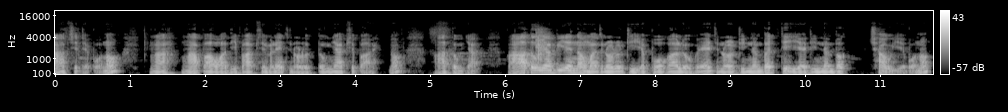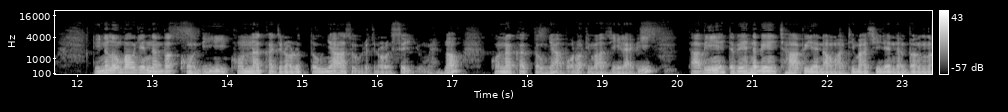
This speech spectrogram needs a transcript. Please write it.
9ဖြစ်တယ်ပေါ့နော်9 9ပါဝါဒီဘာဖြစ်မလဲကျွန်တော်တို့3ညဖြစ်ပါတယ်နော်9 3ည 9 3ညပြီးတဲ့နောက်မှာကျွန်တော်တို့ဒီအပေါ်ကလို့ပဲကျွန်တော်တို့ဒီနံပါတ်1ရဲ့ဒီနံပါတ်6ရဲ့ပေါ့နော်ဒီနှလုံးပေါင်းခြင်းနံပါတ်9ဒီခွန်နက်ခတ်ကျွန်တော်တို့3ညဆိုပြီးတော့ကျွန်တော်တို့စိတ်ယူမယ်เนาะခွန်နက်ခတ်3ညပေါ့เนาะဒီမှာရေးလိုက်ပြီဒါပြီးရင်တပင်နှစ်ပင်ချားပြီးတဲ့နောက်မှာဒီမှာရှိတဲ့နံပါတ်9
